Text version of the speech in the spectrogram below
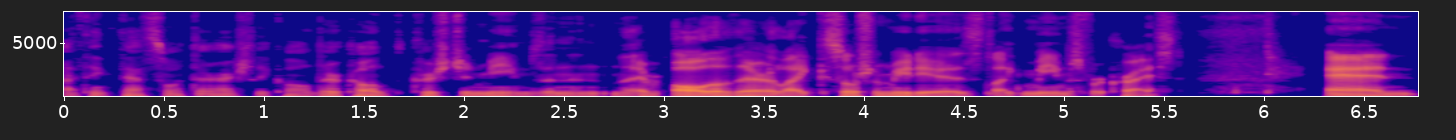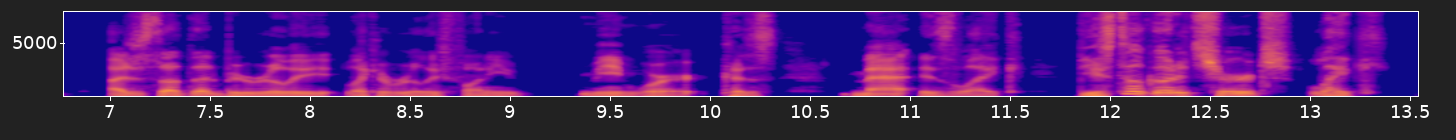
I think that's what they're actually called. They're called Christian memes, and then all of their like social media is like memes for Christ. And I just thought that'd be really like a really funny meme where because Matt is like, "Do you still go to church?" Like,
